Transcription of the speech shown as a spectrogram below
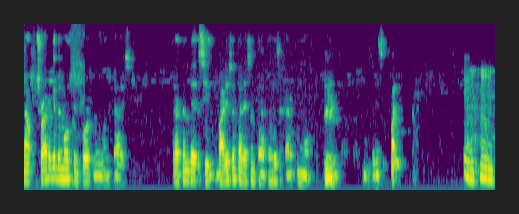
Now, try to get the most important one, guys. Traten de, si varios se parecen, traten de sacar como principal. Sí. Ujú.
